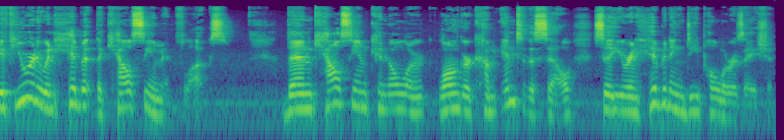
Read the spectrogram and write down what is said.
If you were to inhibit the calcium influx, then calcium can no longer come into the cell, so you're inhibiting depolarization.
